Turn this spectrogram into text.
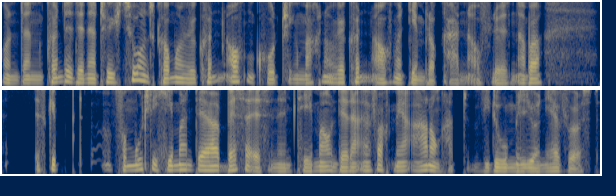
Und dann könnte der natürlich zu uns kommen und wir könnten auch ein Coaching machen und wir könnten auch mit dem Blockaden auflösen. Aber es gibt vermutlich jemand, der besser ist in dem Thema und der da einfach mehr Ahnung hat, wie du Millionär wirst.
